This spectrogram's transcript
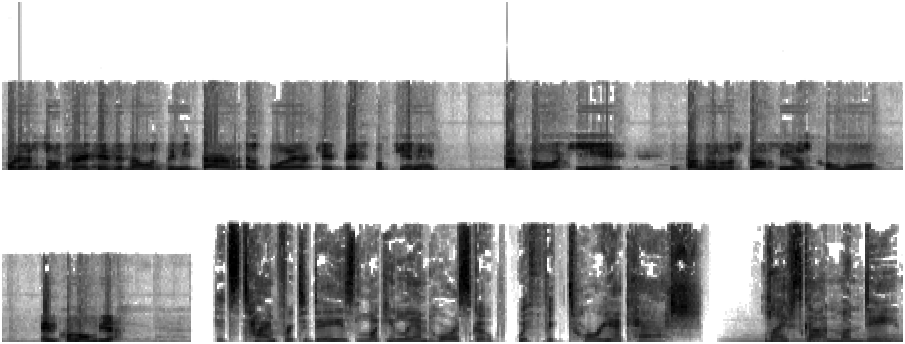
por eso creo que debemos limitar el poder que Facebook tiene, tanto aquí, tanto en los Estados Unidos como en Colombia. It's time for today's Lucky Land horoscope with Victoria Cash. Life's gotten mundane,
